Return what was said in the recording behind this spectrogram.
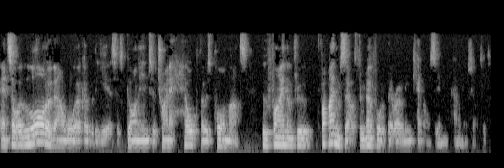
And so a lot of our work over the years has gone into trying to help those poor mutts who find them through, find themselves through no fault of their own in kennels in animal shelters.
